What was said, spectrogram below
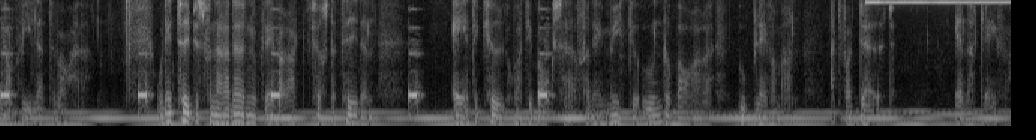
Jag ville inte vara här. Och det är typiskt för nära döden-upplevare att första tiden är inte kul att vara tillbaks här för det är mycket underbarare upplever man att vara död än att leva.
